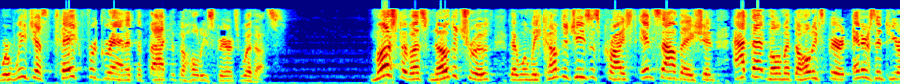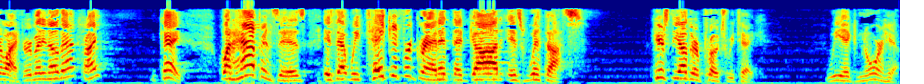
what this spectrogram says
where we just take for granted the fact that the Holy Spirit's with us. Most of us know the truth that when we come to Jesus Christ in salvation, at that moment the Holy Spirit enters into your life. Everybody know that, right? Okay. What happens is, is that we take it for granted that God is with us. Here's the other approach we take. We ignore Him.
